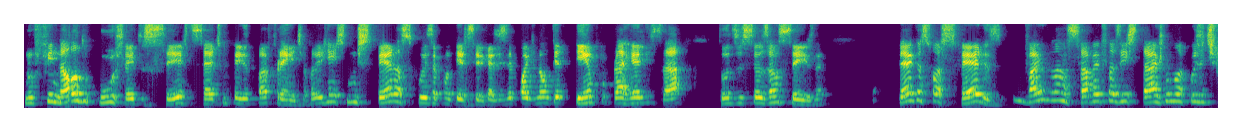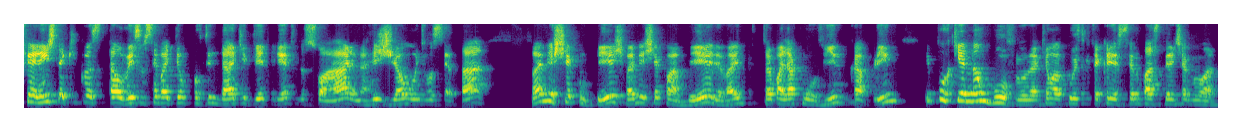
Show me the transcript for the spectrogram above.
no final do curso, aí do sexto, sétimo período para frente. Eu falei, gente, não espera as coisas acontecerem, que às vezes você pode não ter tempo para realizar todos os seus anseios, né? Pega suas férias, vai lançar, vai fazer estágio numa coisa diferente daqui que talvez você vai ter oportunidade de ver dentro da sua área, na região onde você está, vai mexer com peixe, vai mexer com abelha, vai trabalhar com ovino, com caprino, e por que não búfalo, né? que é uma coisa que está crescendo bastante agora.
